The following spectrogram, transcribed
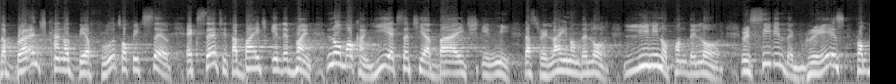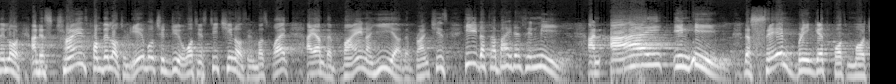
the branch cannot bear fruit of itself, except it abides in the vine. No more can ye except ye abide in me. That's relying on the Lord, leaning upon the Lord, receiving the grace from the Lord and the strength from the Lord to be able to do what he's teaching us in verse 5. I am the vine and ye are the branches. He that abideth in me and I in him. The same bringeth forth much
